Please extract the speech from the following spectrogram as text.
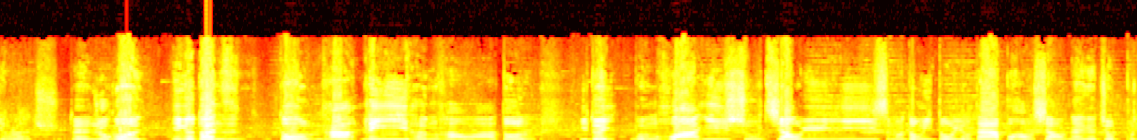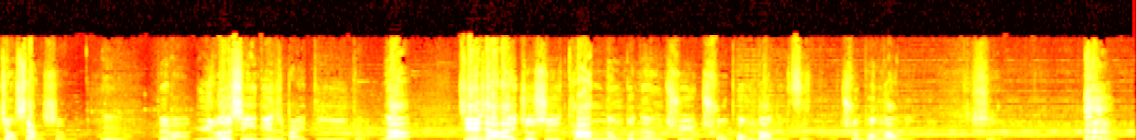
有乐趣。对，如果一个段子都它立意很好啊，都一堆文化艺术、教育意义，什么东西都有，但它不好笑，那个就不叫相声，嗯，对吧？娱乐性一定是摆第一个。那接下来就是它能不能去触碰到你自己，触碰到你，是。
